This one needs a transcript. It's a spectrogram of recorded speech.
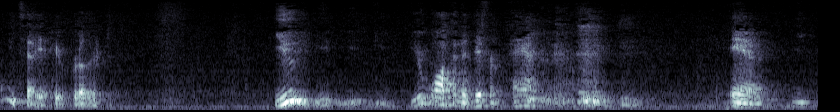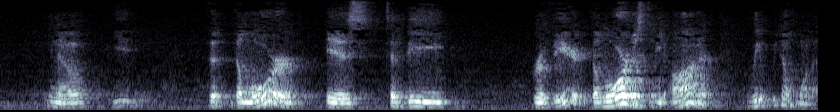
Let me tell you here brother. You, you you're walking a different path. And you, you know you, the, the lord is to be revered. The Lord is to be honored. We, we don't want to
